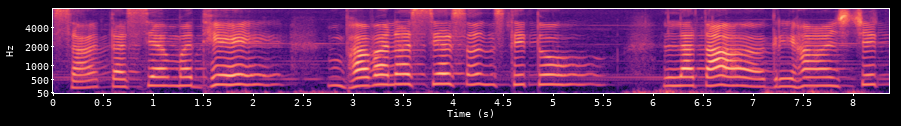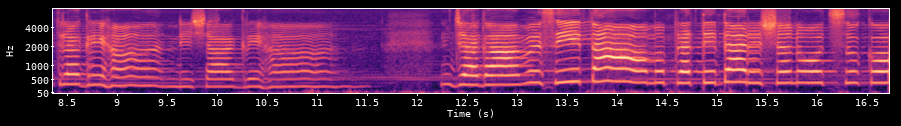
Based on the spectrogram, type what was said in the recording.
सा तस्य मध्ये भवनस्य संस्थितो, लता गृहांश्चित्रगृहान् निशागृहान् जगाम सीतां प्रतिदर्शनोत्सुको,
